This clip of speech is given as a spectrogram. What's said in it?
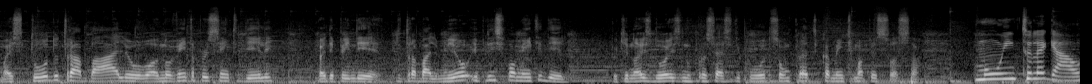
Mas todo o trabalho, 90% dele, vai depender do trabalho meu e principalmente dele. Porque nós dois, no processo de couro, somos praticamente uma pessoa só. Muito legal.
